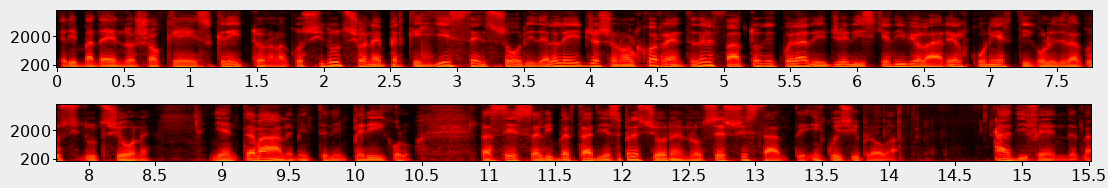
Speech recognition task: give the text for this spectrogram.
ribadendo ciò che è scritto nella Costituzione, perché gli estensori della legge sono al corrente del fatto che quella legge rischia di violare alcuni articoli della Costituzione. Niente male mettere in pericolo la stessa libertà di espressione nello stesso istante in cui si prova a difenderla.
